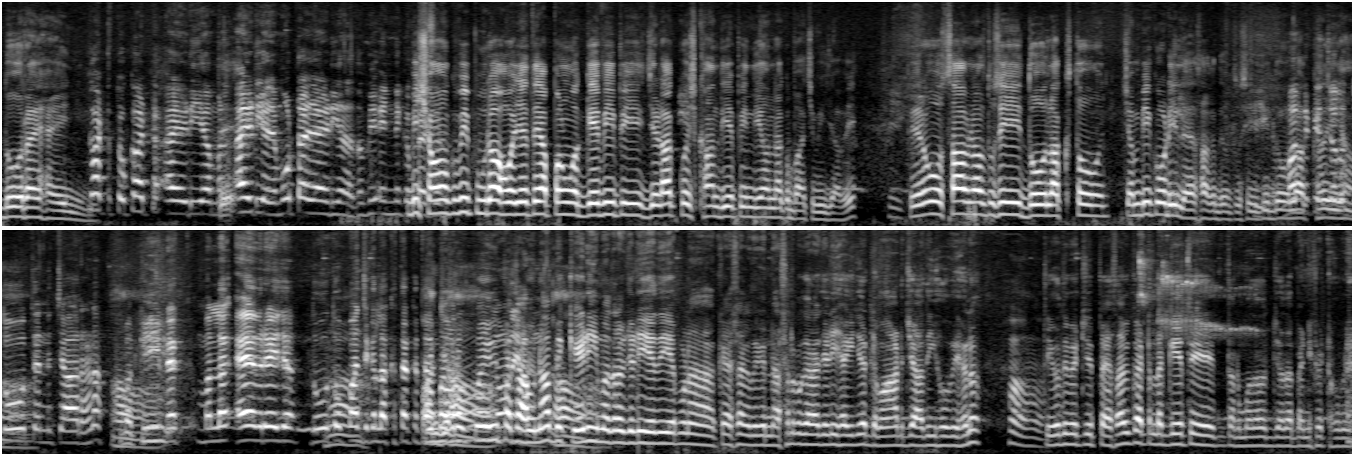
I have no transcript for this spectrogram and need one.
ਦੋ ਰਾਏ ਹੈ ਹੀ ਨਹੀਂ। ਘੱਟ ਤੋਂ ਘੱਟ ਆਈਡੀਆ ਮਤਲਬ ਆਈਡੀਆ ਜਾਂ ਮੋਟਾ ਜਿਹਾ ਆਈਡੀਆ ਨਾ ਦੋ ਵੀ ਇੰਨੇ ਕੁ ਵੀ ਪੈਸੇ ਸ਼ੌਂਕ ਵੀ ਪੂਰਾ ਹੋ ਜੇ ਤੇ ਆਪਾਂ ਨੂੰ ਅੱਗੇ ਵੀ ਵੀ ਜਿਹੜਾ ਕੁਝ ਖਾਂਦੀ ਹੈ ਪੀਂਦੀ ਹੈ ਉਹਨਾਂ ਕੁ ਬਚ ਵੀ ਜਾਵੇ। ਫਿਰ ਉਸ ਹਿਸਾਬ ਨਾਲ ਤੁਸੀਂ 2 ਲੱਖ ਤੋਂ ਚੰਬੀ ਘੋੜੀ ਲੈ ਸਕਦੇ ਹੋ ਤੁਸੀਂ ਵੀ 2 ਮੰਨ ਲੱਖ ਕੇ ਚਲੋ ਹਾਂ। 2 3 4 ਹਨਾ? ਬਾਕੀ ਮਤਲਬ ਐਵਰੇਜ 2 ਤੋਂ 5 ਲੱਖ ਤੱਕ ਤਾਂ ਮਤਲਬ ਕੋਈ ਵੀ ਪਤਾ ਹੋਣਾ ਵੀ ਕਿਹੜੀ ਮਤਲਬ ਜਿਹੜੀ ਇਹਦੀ ਆਪਣਾ ਕਹਿ ਸਕਦੇ ਕਿ ਨਸਲ ਵਗੈਰਾ ਜਿਹੜੀ ਹੈਗੀ ਜੇ ਡਿਮਾਂਡ ਜ਼ਿਆਦੀ ਹੋਵੇ ਹਨਾ? ਹਾਂ ਤੇ ਉਹਦੇ ਵਿੱਚ ਪੈਸਾ ਵੀ ਘੱਟ ਲੱਗੇ ਤੇ ਤੁਹਾਨੂੰ ਮਤਲਬ ਜ਼ਿਆਦਾ ਬੈਨੀਫਿਟ ਹੋਵੇ।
